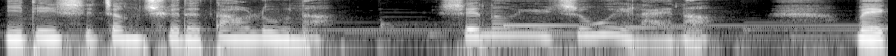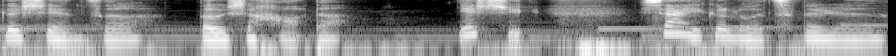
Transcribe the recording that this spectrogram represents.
一定是正确的道路呢？谁能预知未来呢？每个选择都是好的，也许下一个裸辞的人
